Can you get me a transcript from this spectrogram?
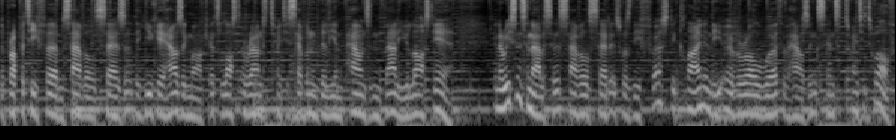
The property firm Savills says the UK housing market lost around £27 billion in value last year. In a recent analysis, Savills said it was the first decline in the overall worth of housing since 2012.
